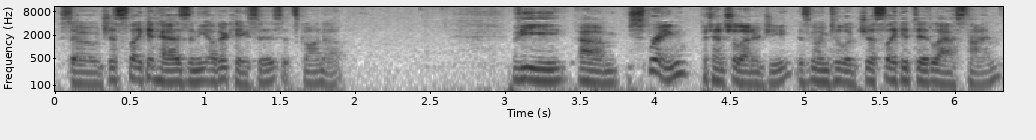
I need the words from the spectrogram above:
So just like it has in the other cases it's gone up the um, spring potential energy is going to look just like it did last time.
